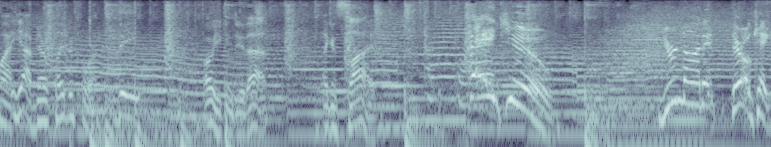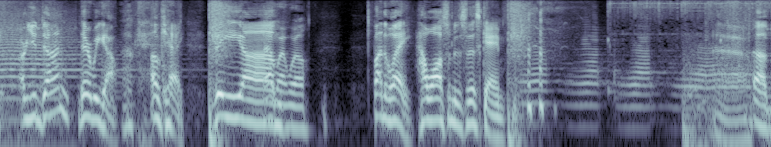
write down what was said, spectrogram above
Why? Yeah, I've never played before. The Oh, you can do that. I can slide. thank you. You're not it. There. Okay, are you done? There we go. Okay. Okay. The That um, went well. By the way, how awesome is this game? Uh,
